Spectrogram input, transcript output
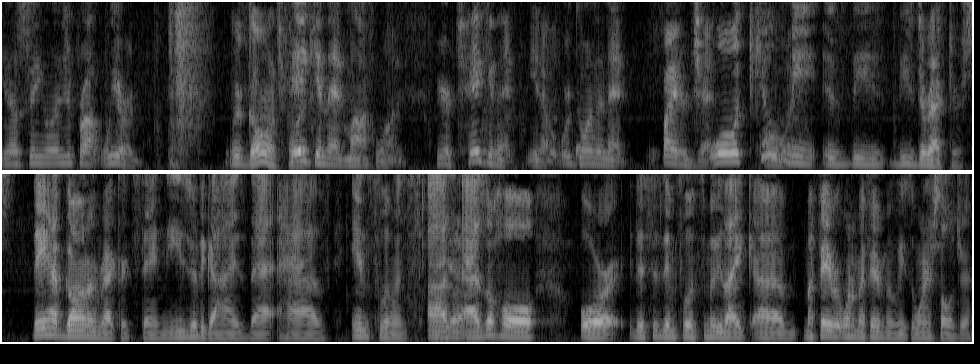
you know single engine prop. We are We're going for it. taking that Mach one. We are taking that. You know, we're going in that fighter jet. Well, what kills me is these these directors. They have gone on record saying these are the guys that have influenced us Yes. as a whole, or this has influenced the movie. Like um, my favorite, one of my favorite movies, The Winter Soldier,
